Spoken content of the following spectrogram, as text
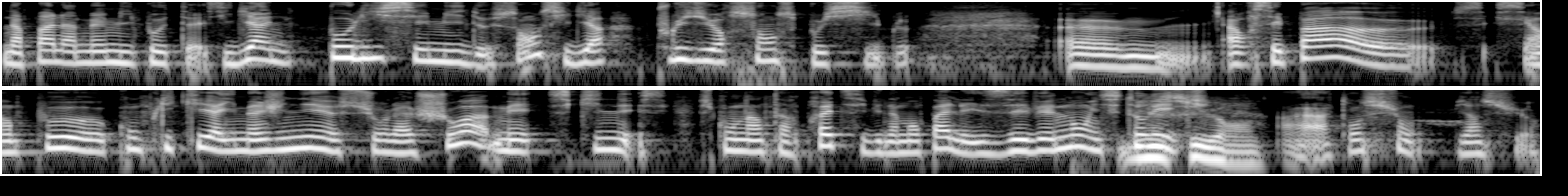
n'a pas la même hypothèse. Il y a une polysémie de sens. Il y a plusieurs sens possibles. Euh, alors c'est pas, euh, c'est un peu compliqué à imaginer sur la Shoah, mais ce qui, ce qu'on interprète, c'est évidemment pas les événements historiques. Bien sûr. Ah, attention, bien sûr.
